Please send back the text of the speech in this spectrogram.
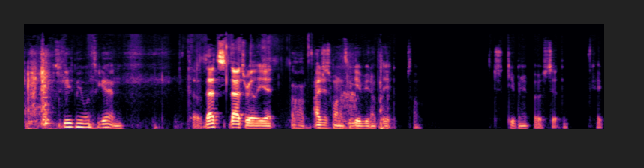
Excuse me once again. So that's that's really it. Um, I just wanted to give you an update. So just keeping it posted. Okay,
